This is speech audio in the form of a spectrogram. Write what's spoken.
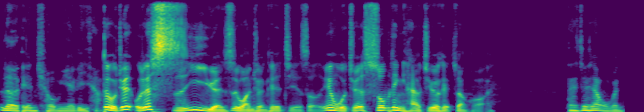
乐天球迷的立场，对我觉得，我觉得十亿元是完全可以接受的，因为我觉得说不定你还有机会可以赚回来。但就像我们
